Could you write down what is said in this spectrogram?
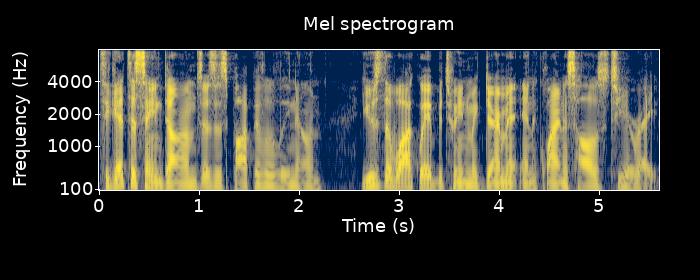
To get to St. Dom's, as it's popularly known, use the walkway between McDermott and Aquinas Halls to your right.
